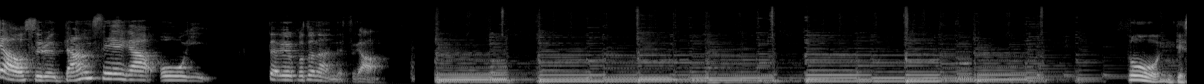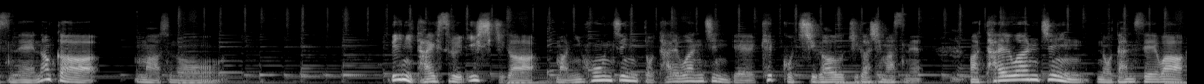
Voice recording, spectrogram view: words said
ケアをする男性が多いということなんですが。そうですね。なんか、まあ、その、美に対する意識が、まあ、日本人と台湾人で結構違う気がしますね。まあ、台湾人の男性は、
